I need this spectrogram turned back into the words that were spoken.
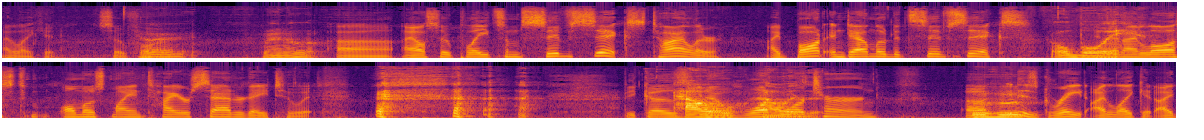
I like it so far. right. Right on. Uh, I also played some Civ Six. Tyler, I bought and downloaded Civ Six. Oh boy. and then I lost almost my entire Saturday to it because How- you know one more turn. Uh, Mhm. It is great. I like it. I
